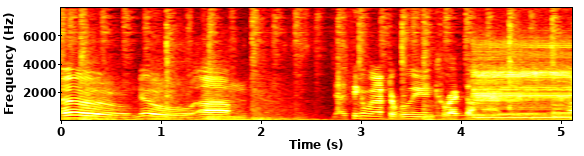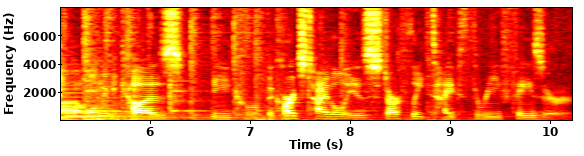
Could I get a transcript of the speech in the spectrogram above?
Oh no. Um, I think I'm gonna have to rule you incorrect on that. Uh, only because the the card's title is Starfleet Type Three Phaser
